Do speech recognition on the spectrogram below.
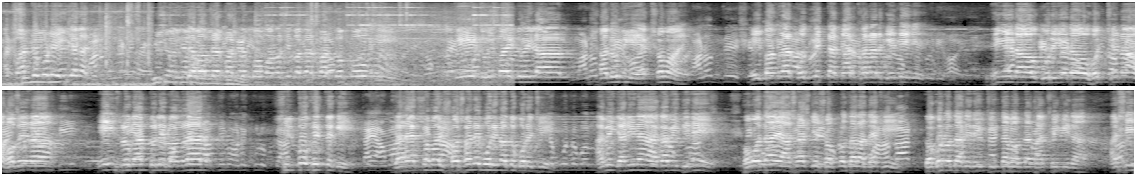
আর পার্থক্যটা এই জায়গাতে চিন্তা ভাবনার পার্থক্য মানসিকতার পার্থক্য কে দুই পাই দুই লাল সাধু দিয়ে এক সময়। এই বাংলার প্রত্যেকটা কারখানার গেটে ভেঙে দাও গড়িয়ে দাও হচ্ছে না হবে না। এই স্লোগান তুলে বাংলার শিল্পক্ষেত্রকে যারা এক সময় শ্মশানে পরিণত করেছে আমি জানি না আগামী দিনে ক্ষমতায় আসার যে স্বপ্ন তারা দেখে তখনও তাদের এই চিন্তা ভাবনা থাকবে কিনা? আর সেই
